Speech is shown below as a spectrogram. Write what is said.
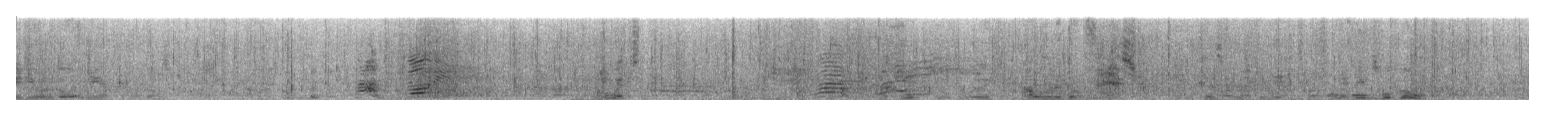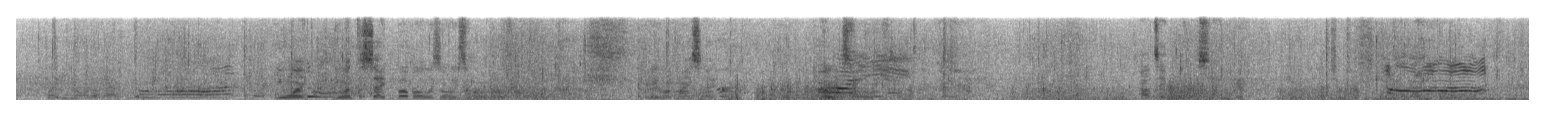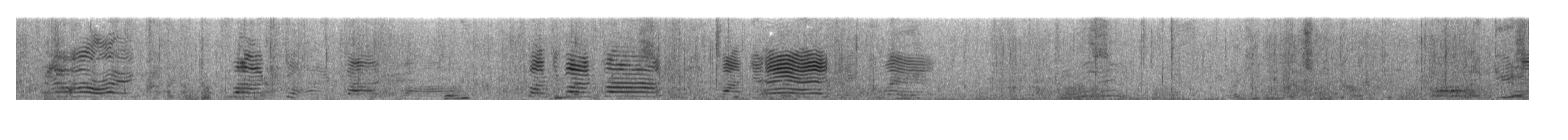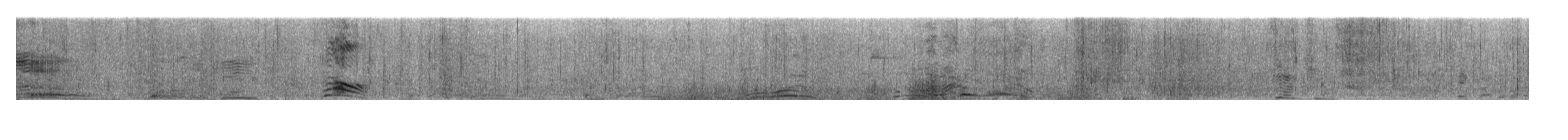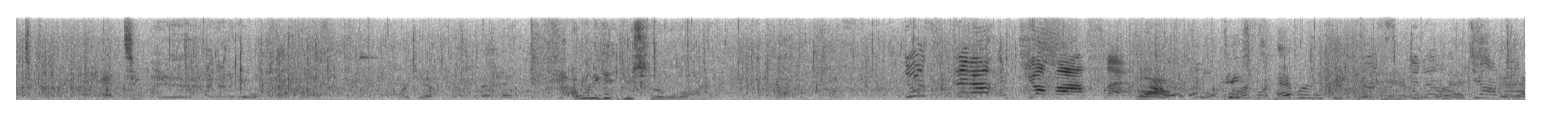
rock. Did you want to go with me after the Mom, Cody. He whips me. You, you, really? I want to go faster because I'm not gonna be able to go that Yeah, dude, we'll go. But you know what'll happen? You want you want the side Bubba was always falling off? Or you want my side? I want side. I'll take Bubba's side, okay? I gotta jump in the back. Cody, I keep I tune out. I don't want to. Come on, I don't want to. Thank you. Thank you. I didn't want to. I had to. I gotta get water. Have to I want to get used to the water. Wow. It Takes forever to get your hair wet.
